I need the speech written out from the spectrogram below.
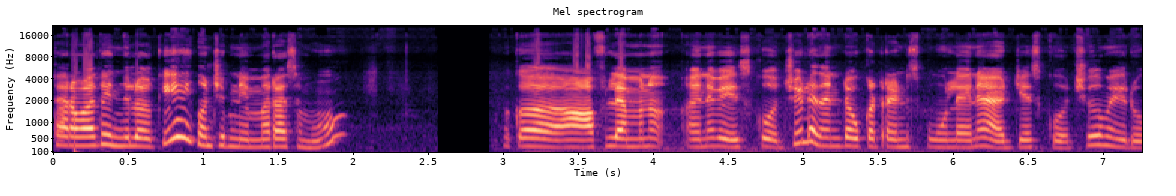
తర్వాత ఇందులోకి కొంచెం నిమ్మరసము. ఒక హాఫ్ లెమన్ అయినా వేసుకోవచ్చు లేదంటే ఒక రెండు స్పూన్లు అయినా యాడ్ చేసుకోవచ్చు. మీరు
